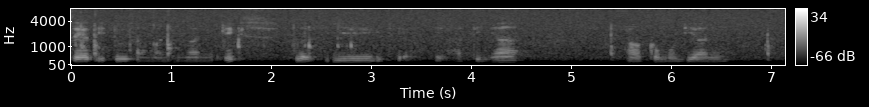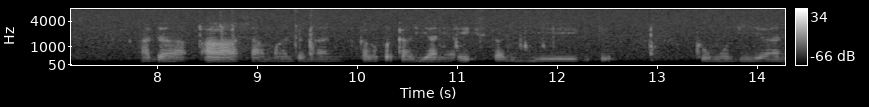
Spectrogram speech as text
z itu sama dengan x plus y gitu ya, ya artinya uh, kemudian ada a sama dengan kalau perkalian ya x kali y gitu. Kemudian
